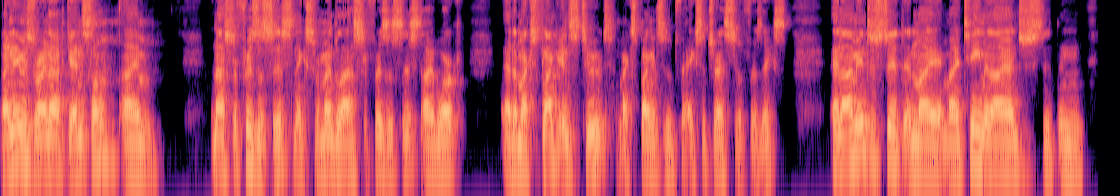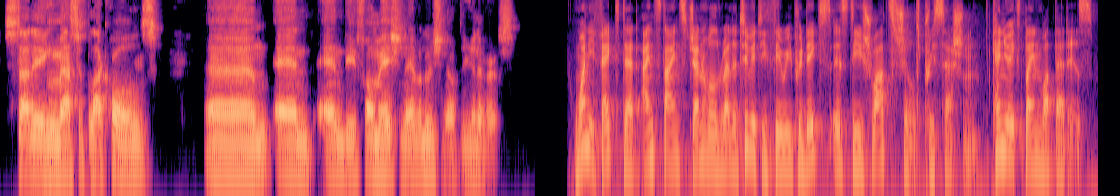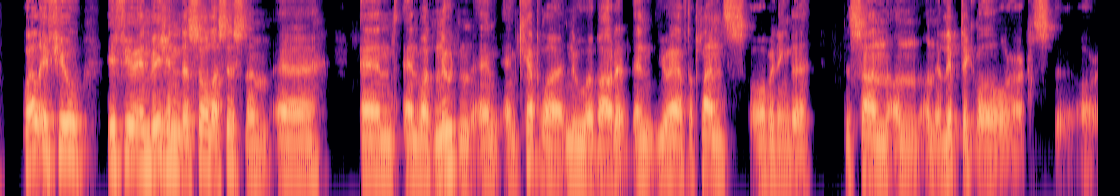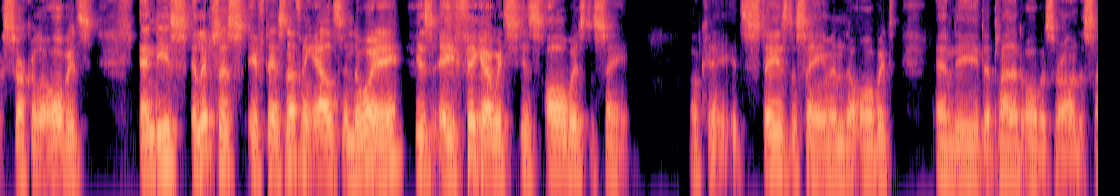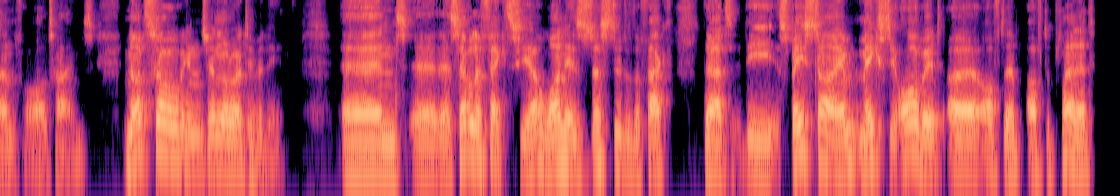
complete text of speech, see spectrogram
My name is Reinhard Genzel. I'm an astrophysicist, an experimental astrophysicist. I work at the Max Planck Institute, Max Planck Institute for Extraterrestrial Physics. And I'm interested in my, my team and I are interested in studying massive black holes um, and, and the formation evolution of the universe. One effect that Einstein's general relativity theory predicts is the Schwarzschild precession. Can you explain what that is? Well, if you if you envision the solar system uh, and and what Newton and, and Kepler knew about it, then you have the planets orbiting the the sun on, on elliptical or or circular orbits, and these ellipses, if there's nothing else in the way, is a figure which is always the same. Okay, it stays the same in the orbit, and the, the planet orbits around the sun for all times. Not so in general relativity. And uh, there are several effects here. One is just due to the fact that the space-time makes the orbit uh, of the of the planet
